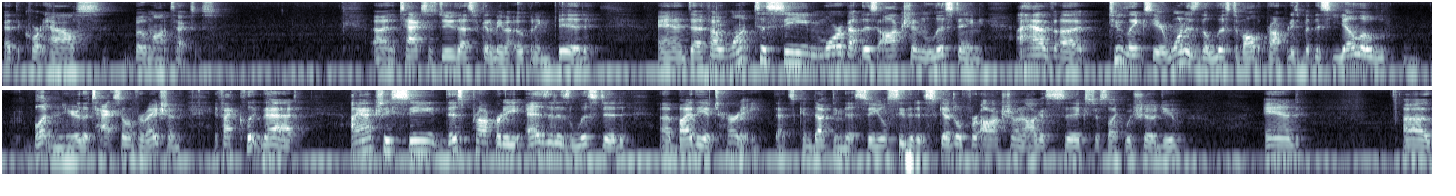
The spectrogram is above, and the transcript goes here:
at the courthouse, Beaumont, Texas. Uh, the taxes due, that's going to be my opening bid. And uh, if I want to see more about this auction listing, I have uh, two links here. One is the list of all the properties, but this yellow button here, the tax sale information, if I click that, I actually see this property as it is listed uh, by the attorney that's conducting this. So you'll see that it's scheduled for auction on August 6th, just like we showed you. And uh,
